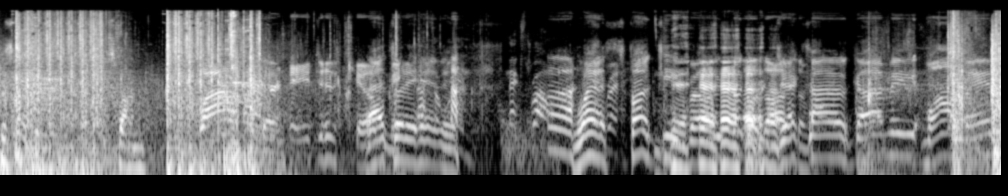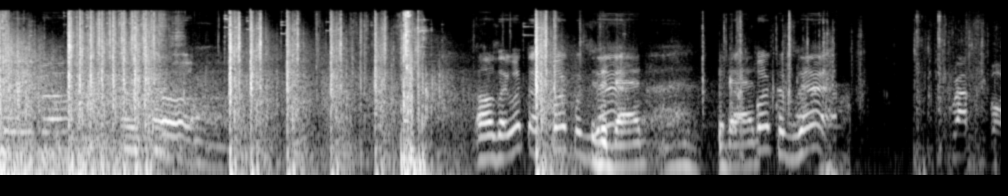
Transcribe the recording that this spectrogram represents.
He's gonna be spawn. Wow, my grenade just killed That's me. what it hit me. win. Next round. Uh, Wes, fuck you, bro. You fucking That awesome. projectile got me. Wow, man, bro. Oh. I was like, what the fuck was Is that? it dead? Is What dead? the fuck was that? Grab the bomb.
